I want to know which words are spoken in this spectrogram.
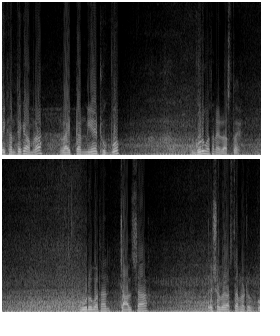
এইখান থেকে আমরা রাইট টার্ন নিয়ে ঢুকবো গরুবাথানের রাস্তায়। গরুবাথান, চালসা, এসবের রাস্তায় আমরা ঢুকবো।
